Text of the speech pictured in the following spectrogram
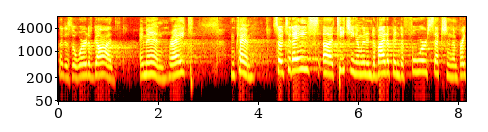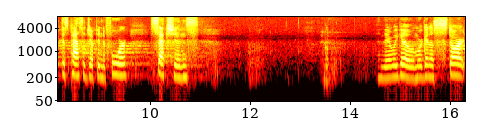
That is the word of God. Amen, right? Okay, so today's uh, teaching I'm going to divide up into four sections and break this passage up into four sections. There we go. And we're going to start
